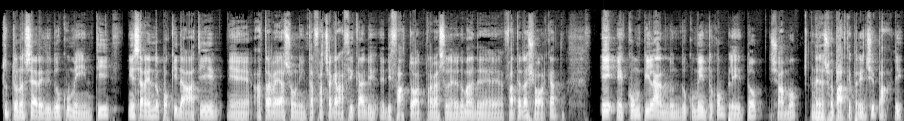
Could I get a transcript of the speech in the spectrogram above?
tutta una serie di documenti inserendo pochi dati eh, attraverso un'interfaccia grafica di, di, fatto attraverso delle domande fatte da shortcut e, e compilando un documento completo diciamo nelle sue parti principali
